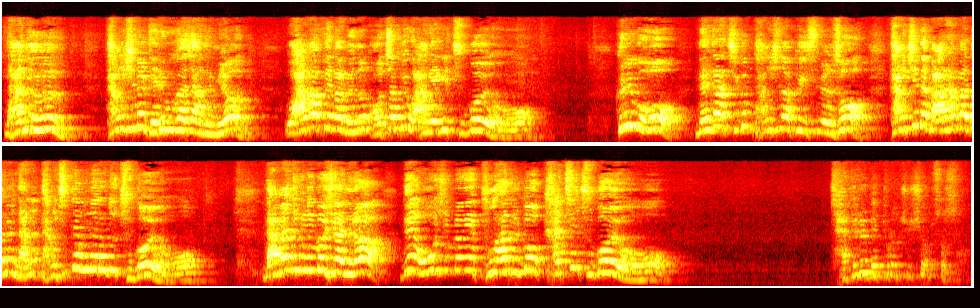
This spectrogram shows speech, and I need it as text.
나는 당신을 데리고 가지 않으면 왕 앞에 가면은 어차피 왕에게 죽어요. 그리고 내가 지금 당신 앞에 있으면서 당신의 말 한마디면 나는 당신 때문에라도 죽어요. 나만 죽는 것이 아니라 내 50명의 부하들도 같이 죽어요. 자비를 베풀어 주시옵소서.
